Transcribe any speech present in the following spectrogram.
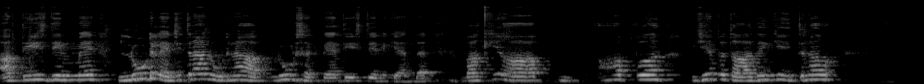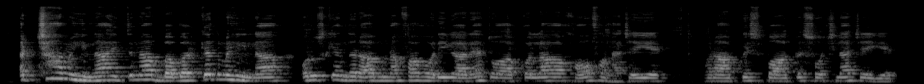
आप तीस दिन में लूट लें, जितना लूटना आप लूट सकते हैं तीस दिन के अंदर। बाकी आप आप ये बता दें कि इतना अच्छा महीना, इतना बबरकत महीना और उसके अंदर आप मुनाफा खोरी गा रहे हैं तो आपको अल्लाह का खौफ होना चाहिए और आपको इस बात पे सोचना चाहिए।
